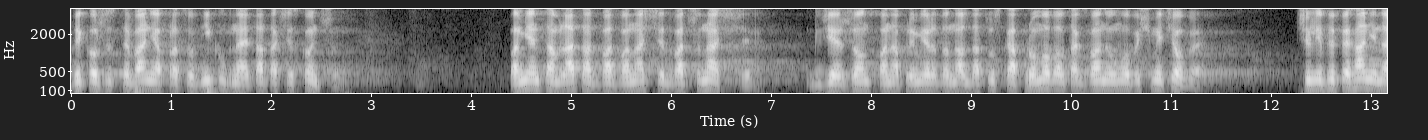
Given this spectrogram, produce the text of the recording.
wykorzystywania pracowników na etatach się skończył. Pamiętam lata 2012-2013, gdzie rząd pana premiera Donalda Tuska promował tak zwane umowy śmieciowe, czyli wypychanie na,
